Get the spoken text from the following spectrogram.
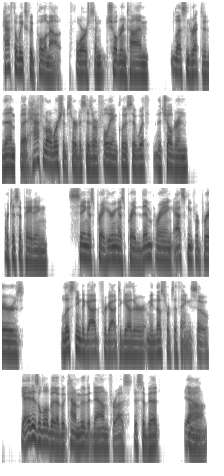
half the weeks we pull them out for some children time, lesson directed to them. But half of our worship services are fully inclusive with the children participating, seeing us pray, hearing us pray, them praying, asking for prayers, listening to God for God together. I mean, those sorts of things. So yeah, it is a little bit of a kind of move it down for us just a bit. Yeah. Um,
